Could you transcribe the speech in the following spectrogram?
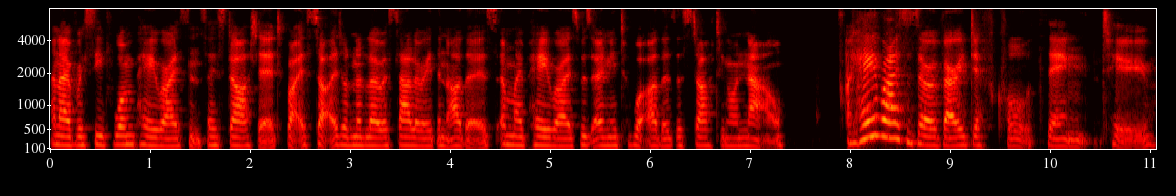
and I've received one pay rise since I started, but I started on a lower salary than others and my pay rise was only to what others are starting on now. Pay rises are a very difficult thing to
